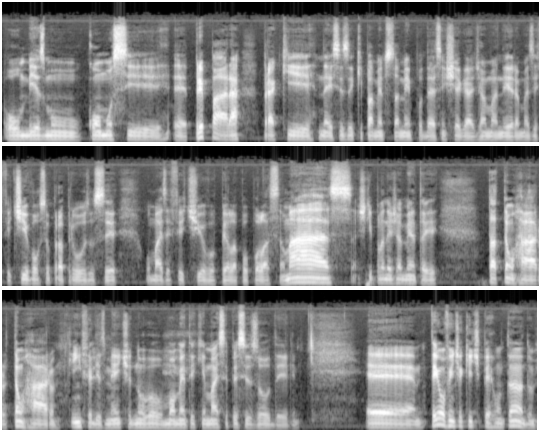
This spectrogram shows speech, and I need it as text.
ou mesmo como se é, preparar para que né, esses equipamentos também pudessem chegar de uma maneira mais efetiva ou seu próprio uso ser o mais efetivo pela população. Mas acho que planejamento aí tá tão raro, tão raro, que infelizmente no momento em que mais se precisou dele. É, tem ouvinte aqui te perguntando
